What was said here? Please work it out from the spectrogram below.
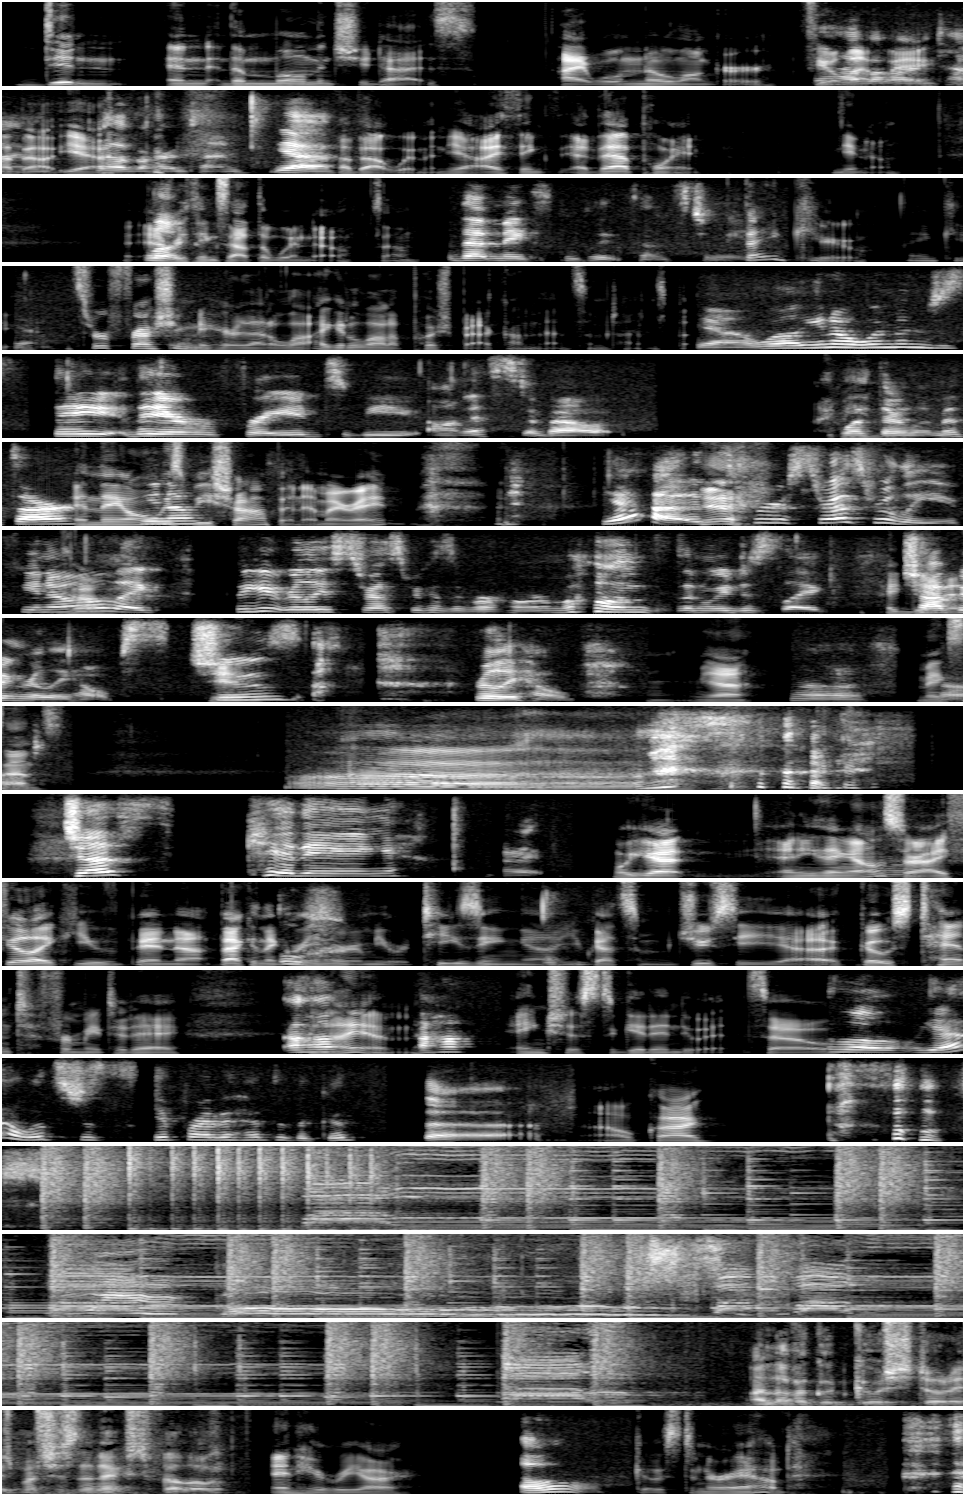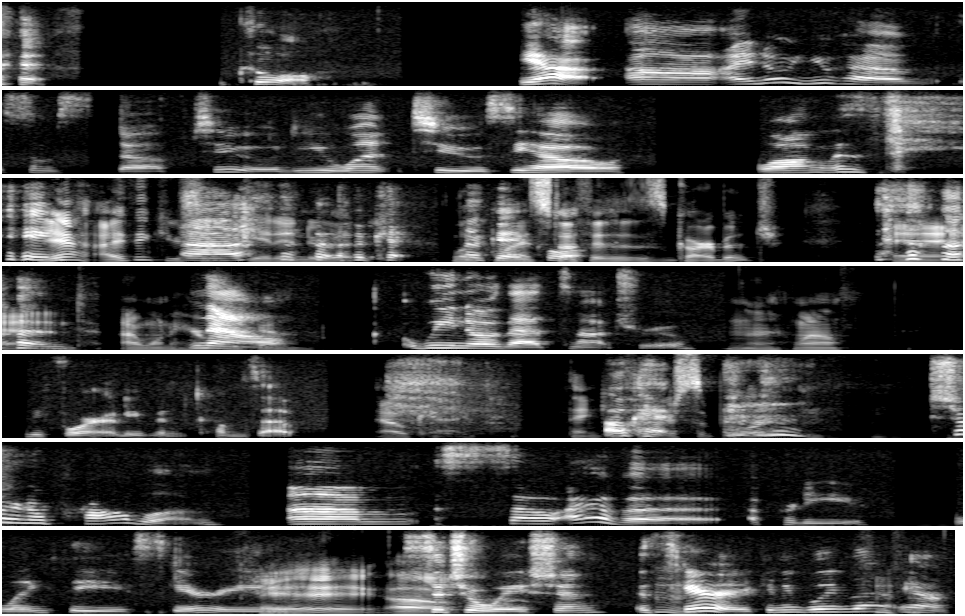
didn't, and the moment she dies, I will no longer feel You'll have that a way hard time. about You'll yeah have a hard time yeah about women. Yeah, I think at that point, you know, everything's out the window. So that makes complete sense to me thank you, thank you. Yeah. It's refreshing to hear that a lot. I get a lot of pushback on that sometimes, but yeah well you know women just they they are afraid to be honest about I what their limits are and they always know? be shopping. Am I right? Yeah, it's Yeah. for stress relief, you know? Yeah. Like we get really stressed because of our hormones and we just like shopping it. really helps. Yeah. Shoes really help. Yeah, Uh, makes God. sense. Uh, just kidding. All right. Well, you got anything else, or I feel like you've been uh, back in the green Uh-huh. Oof. room. You were teasing. Uh, you've got some juicy uh, ghost tent for me today, Uh and huh. I am Uh huh. anxious to get into it. So Well, yeah, let's just skip right ahead to the good stuff. okay, I love a good ghost story as much as the next fellow. and here we are, Oh, ghosting around. cool. Yeah, uh, I know you have some stuff too. Do you want to see how long this takes? Yeah, I think you should Uh, get into it. Okay. Like okay, my cool. stuff is garbage, and I want to hear Now. We know that's not true what you got. Eh, well, before it even comes up. okay. Thank you for Okay. your support. Sure, no problem. Um, so I have a a pretty lengthy, scary hey, oh, situation. It's Hmm. scary. Can you believe that? yeah.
